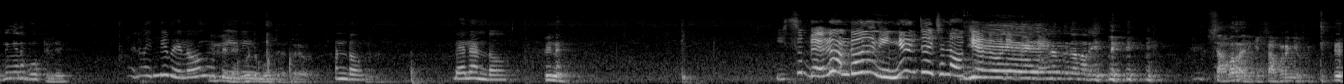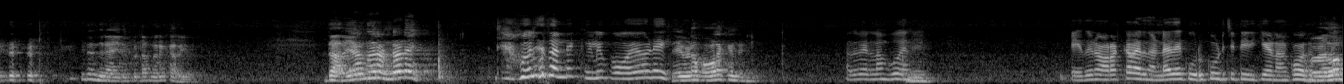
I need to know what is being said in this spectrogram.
ഇതിങ്ങനെ പോത്തില്ലേ? അതിന് വലിയ ഉണ്ടോ ബലം ഉണ്ടോ? പിന്നെ? ഇസ് ബലം ഉണ്ടോ നിന്നെ എടുത്ത് വെച്ച് നോക്കിയാലോ ഇതെന്തിനാന്നറിയില്ലേ. ഷവറായിരിക്കും ഷവറിങ് ഇതെന്തിനാ ഇത് കിട്ടാൻ നിനക്കറിയോ? ഇത് അറിയാവുന്നവരുണ്ടോടെ രാവിലെ തന്നെ കിളി പോയോടെ. ഇവിടെ ഹോളൊക്കെ ഉണ്ട്. അത് വെള്ളം പോവാൻ. ഏതൊരു ഉറക്കം വരുന്നുണ്ട്. അതേ കുറുക്ക് കുടിച്ചിട്ട് ഇരിക്കണം വെള്ളം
